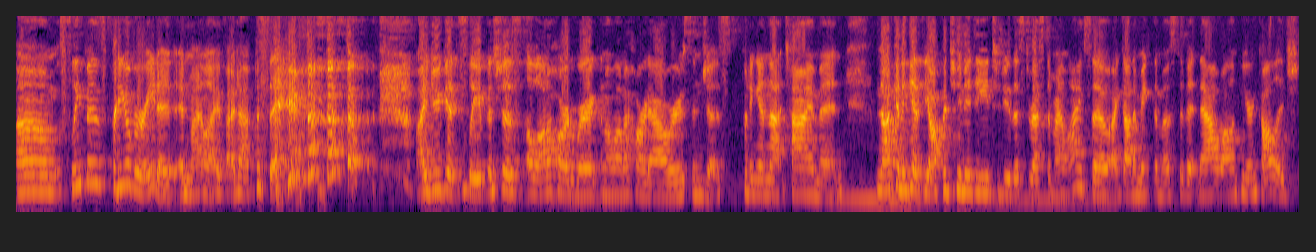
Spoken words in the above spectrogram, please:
Um, sleep is pretty overrated in my life, I'd have to say. I do get sleep. It's just a lot of hard work and a lot of hard hours and just putting in that time and I'm not going to get the opportunity to do this the rest of my life. So I got to make the most of it now while I'm here in college.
